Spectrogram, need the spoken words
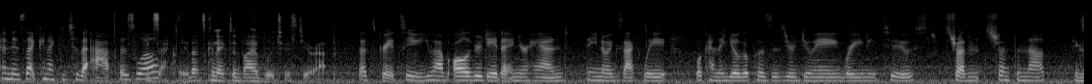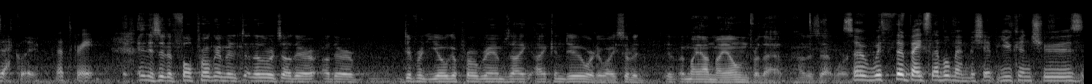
And is that connected to the app as well? Exactly, that's connected via Bluetooth to your app. That's great. So you have all of your data in your hand and you know exactly what kind of yoga poses you're doing, where you need to strengthen, strengthen up. Exactly. That's great. And is it a full program? In other words, are there, are there different yoga programs I, I can do, or do I sort of, am I on my own for that? How does that work? So with the base level membership, you can choose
